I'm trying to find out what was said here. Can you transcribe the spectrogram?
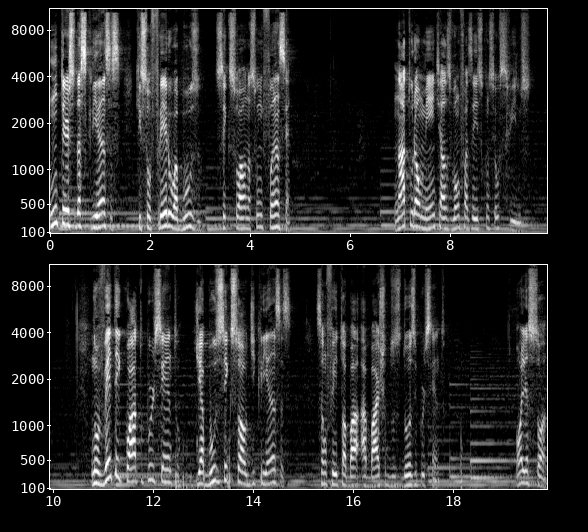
Um terço das crianças que sofreram o abuso sexual na sua infância, naturalmente elas vão fazer isso com seus filhos. 94% de abuso sexual de crianças são feitos aba abaixo dos 12%. Olha só.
